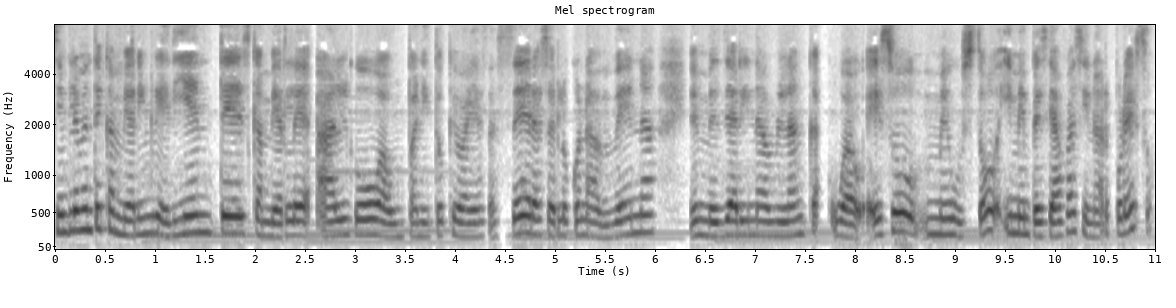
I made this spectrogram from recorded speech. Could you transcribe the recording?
Simplemente cambiar ingredientes, cambiarle algo a un panito que vayas a hacer, hacerlo con avena en vez de harina blanca. Wow, eso me gustó y me empecé a fascinar por eso.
